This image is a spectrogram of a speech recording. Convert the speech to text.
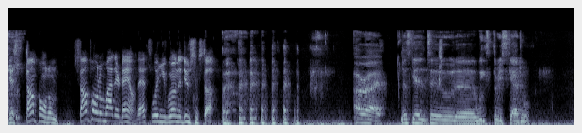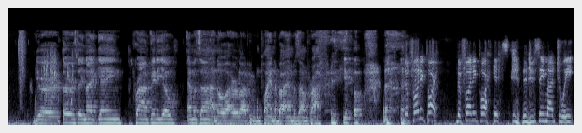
Just stomp on them. Stomp on them while they're down. That's when you want to do some stuff. All right, let's get into the week three schedule. Your Thursday night game, Prime Video, Amazon. I know I heard a lot of people complaining about Amazon Prime Video. the funny part the funny part is did you see my tweet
